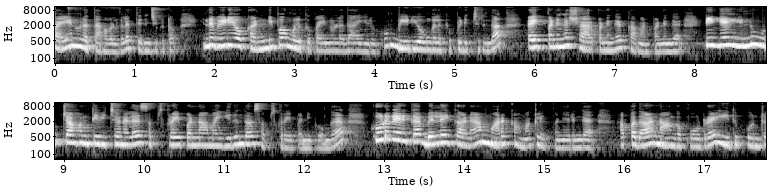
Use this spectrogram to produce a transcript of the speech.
பயனுள்ள தகவல்களை தெரிஞ்சுக்கிட்டோம். இந்த வீடியோ கண்டிப்பாக உங்களுக்கு பயனுள்ளதாக இருக்கும். வீடியோ உங்களுக்கு பிடிச்சிருந்தா லைக் பண்ணுங்கள் ஷேர் பண்ணுங்கள் கமெண்ட் பண்ணுங்கள் நீங்கள் இன்னும் உற்சாகம் டிவி சேனலை சப்ஸ்கிரைப் பண்ணாமல் இருந்தால் சப்ஸ்கிரைப் பண்ணிக்கோங்க. கூடவே இருக்க பெல்லைக்கான மறக்காமல் கிளிக் பண்ணிடுங்க அப்போ தான் நாங்கள் போடுற இது போன்ற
